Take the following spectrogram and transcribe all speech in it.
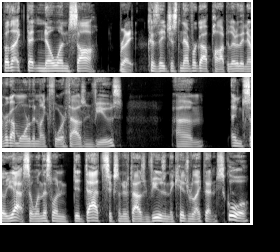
but like that no one saw Right. because they just never got popular. They never got more than like four thousand views. Um, and so yeah, so when this one did that six hundred thousand views and the kids were like that in school,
